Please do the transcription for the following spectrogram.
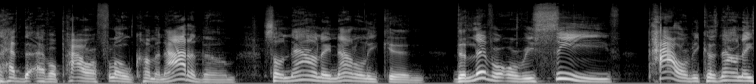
have the, have a power flow coming out of them. So now they not only can deliver or receive power, because now they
